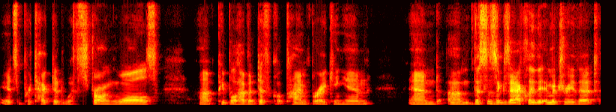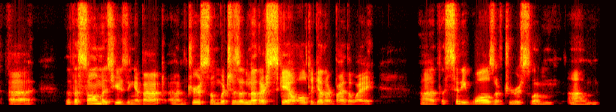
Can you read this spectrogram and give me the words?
It's protected with strong walls. Uh, people have a difficult time breaking in, and um, this is exactly the imagery that uh, that the psalm is using about um, Jerusalem, which is another scale altogether. By the way, uh, the city walls of Jerusalem, um,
